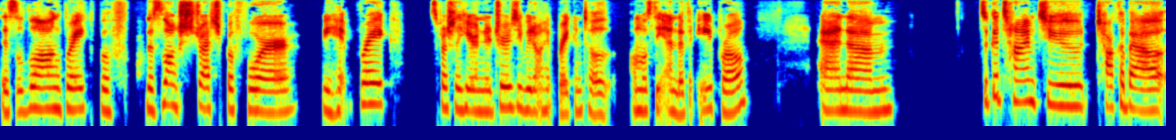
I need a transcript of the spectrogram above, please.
this long break, bef- this long stretch before we hit break. Especially here in New Jersey, we don't hit break until almost the end of April, and um, it's a good time to talk about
